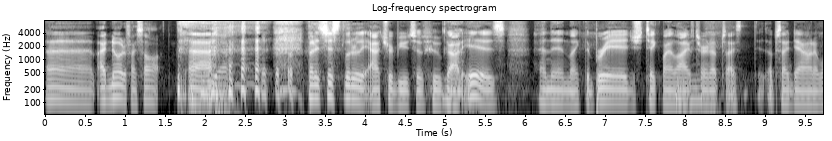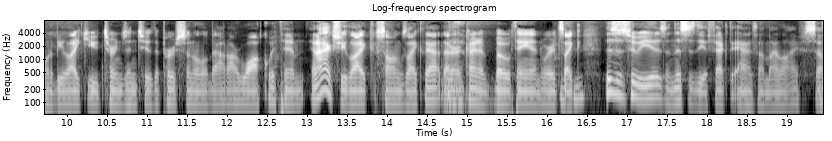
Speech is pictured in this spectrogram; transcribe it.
Uh, I'd know it if I saw it. Uh, but it's just literally attributes of who God is. And then like the bridge, take my life, turn upside upside down. I want to be like you turns into the personal about our walk with him. And I actually like songs like that that are kind of both and where it's like this is who he is and this is the effect it has on my life. So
